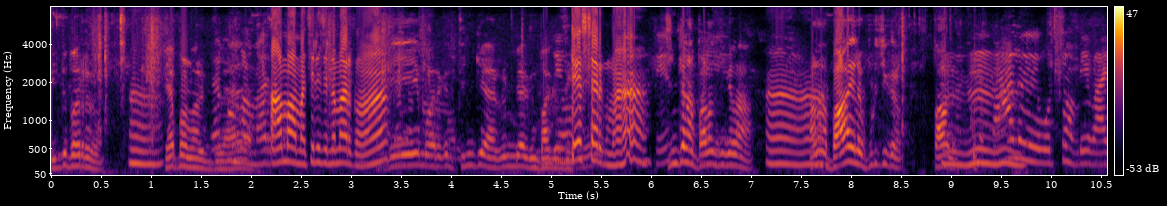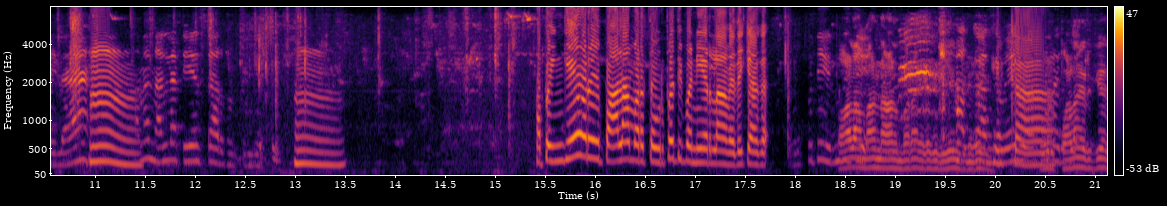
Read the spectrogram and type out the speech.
இது மாதிரி இருக்கும். இருக்குல்ல வேப்பம்பழம் மாதிரி ஆமா ஆமா சின்ன சின்னமா இருக்கும். அதே மாதிரி இருக்கும். திங்க அருமையாக இருக்கும் பார்க்குறது டேஸ்டா இருக்குமா? திங்கலாம் பழம் திங்கலாம். ஆ, ஆ. ஆனால் பாயில் பிடிச்சிக்கிறோம் பால். பால் ஒட்டும் அப்படியே வாயில. ம், ஆனா நல்லா டேஸ்டா இருக்கும் திங்கிறதுக்கு ம். அப்ப இங்கே ஒரு பாலா மரத்தை உற்பத்தி பண்ணிடலாம் விதைக்காக. உற்பத்தி இருந்து பாலா மரம் நாலு மரம் கிடக்குது ஒரு பழம் இருக்கு.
